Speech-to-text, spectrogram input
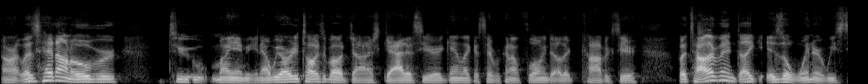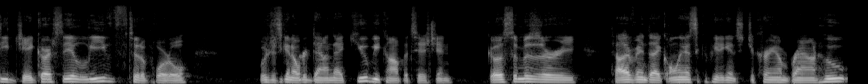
All right, let's head on over to Miami. Now, we already talked about Josh Gattis here. Again, like I said, we're kind of flowing to other topics here. But Tyler Van Dyke is a winner. We see Jake Garcia leave to the portal, which is going to order down that QB competition. Goes to Missouri. Tyler Van Dyke only has to compete against Jacurrion Brown, who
